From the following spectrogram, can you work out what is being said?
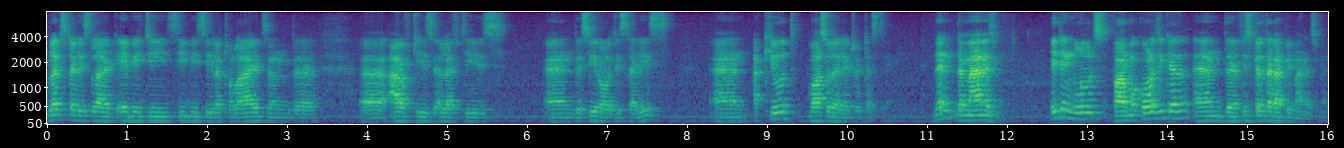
blood studies like ABG, CBC electrolytes and uh, uh, RFTs, LFTs, and the serology studies and acute vasodilator testing. Then the management. It includes pharmacological and physical therapy management.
